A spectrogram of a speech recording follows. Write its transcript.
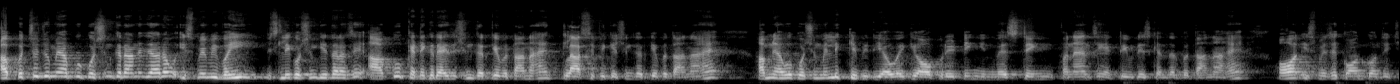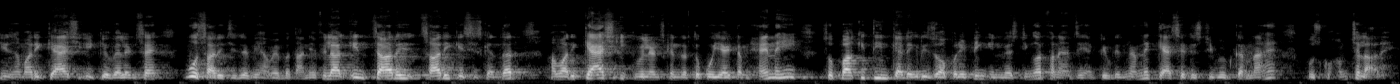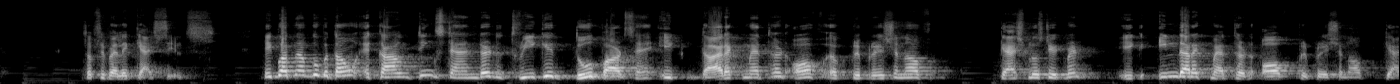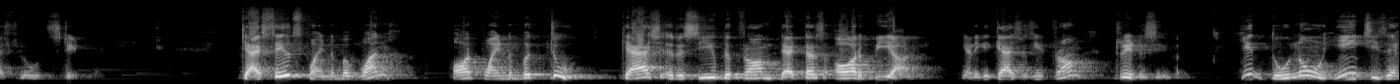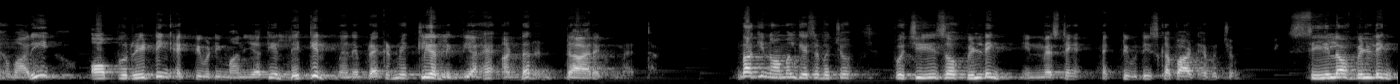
अब बच्चों, जो मैं आपको क्वेश्चन कराने जा रहा हूँ, इसमें भी वही पिछले क्वेश्चन की तरह से आपको कैटेगराइजेशन करके बताना है क्लासिफिकेशन करके बताना है। हमने आपको क्वेश्चन में लिख के भी दिया हुआ है कि ऑपरेटिंग इन्वेस्टिंग फाइनेंसिंग एक्टिविटीज़ के अंदर बताना है और इसमें से कौन कौन सी चीज़ हमारी कैश इक्विवेलेंट्स है, वो सारी चीज़ें भी हमें बतानी है। फ़िलहाल इन सारे, सारी केसेस के अंदर हमारी कैश इक्विवेलेंट्स के अंदर तो कोई आइटम है नहीं। सो बाकी तीन कैटेगरीज ऑपरेटिंग इन्वेस्टिंग और फाइनेंसिंग एक्टिविटीज़ में हमने कैसे डिस्ट्रीब्यूट करना है, उसको हम चला रहे हैं। सबसे पहले कैश सेल्स एक बात मैं आपको बताऊँ अकाउंटिंग स्टैंडर्ड थ्री के दो पार्ट्स हैं। एक direct method of preparation of cash flow statement एक indirect method of preparation of cash flow statement cash sales point number one और point number two cash received from debtors और B R यानी कि cash receive from trade receiver ये दोनों ही चीज़ें हमारी operating activity मानी जाती है, लेकिन मैंने ब्रैकेट में क्लियर लिख दिया है अंडर डायरेक्ट मेथड बाकी नॉर्मल कैसे बच्चों? Purchase of building investing activities का पार्ट है बच्चों। सेल ऑफ़ बिल्डिंग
